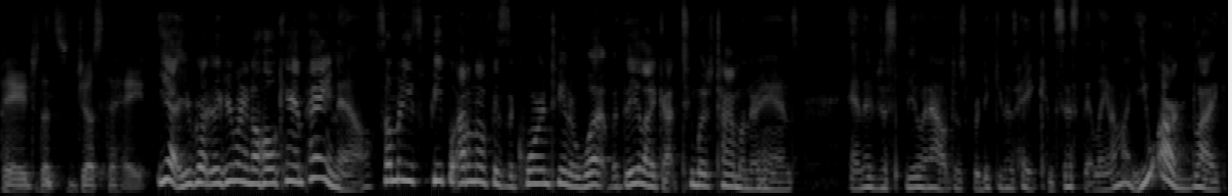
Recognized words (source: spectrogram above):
page that's just to hate. Yeah, you're like you're running a whole campaign now. Some of these people, I don't know if it's the quarantine or what, but they like got too much time on their hands, and they're just spewing out just ridiculous hate consistently. And I'm like, you are like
